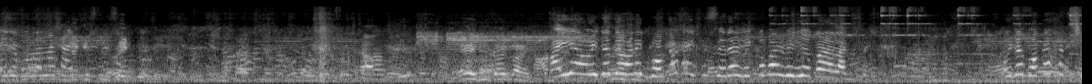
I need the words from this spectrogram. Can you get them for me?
এই যে বললাম না সাইড ভাইয়া অনেক বোকা খাইছি সেটা রিকভার ভিডিও করা লাগবে ওইটা বোকা খাচ্ছি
